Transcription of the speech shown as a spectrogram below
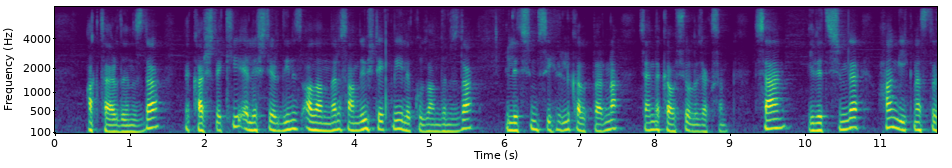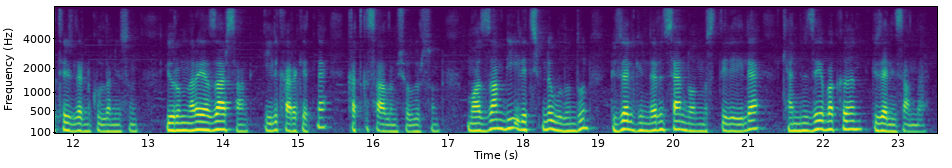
aktardığınızda ve karşıdaki eleştirdiğiniz alanları sandviç tekniğiyle kullandığınızda iletişim sihirli kalıplarına sen de kavuşuyor olacaksın. Sen iletişimde hangi ikna stratejilerini kullanıyorsun? Yorumlara yazarsan iyilik hareketine katkı sağlamış olursun. Muazzam bir iletişimde bulunduğun güzel günlerin seninle olması dileğiyle kendinize iyi bakın güzel insanlar.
